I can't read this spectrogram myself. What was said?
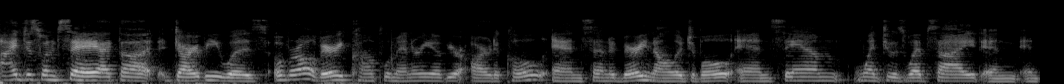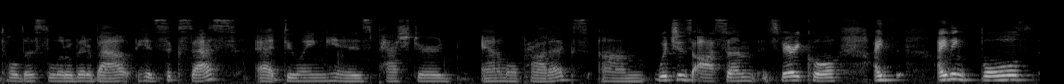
I just wanted to say I thought Darby was overall very complimentary of your article and sounded very knowledgeable. And Sam went to his website and, and told us a little bit about his success at doing his pastured animal products, um, which is awesome. It's very cool. I I think both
